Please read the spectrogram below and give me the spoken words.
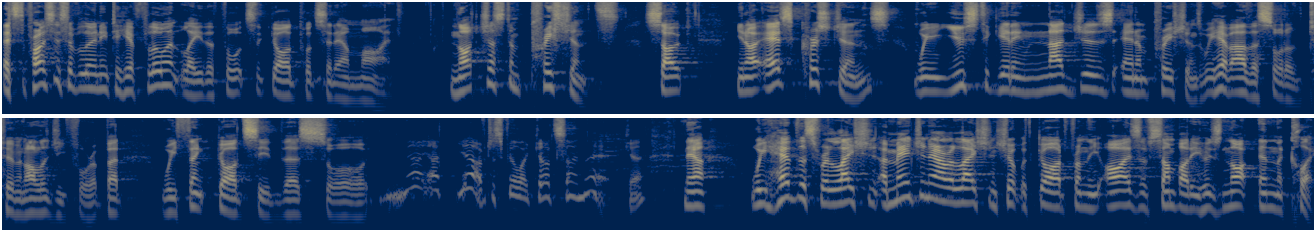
it's the process of learning to hear fluently the thoughts that God puts in our mind, not just impressions. So you know, as Christians, we're used to getting nudges and impressions. We have other sort of terminology for it, but we think God said this, or yeah, yeah, I just feel like God's saying that. Okay? Now, we have this relation. Imagine our relationship with God from the eyes of somebody who's not in the clique.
